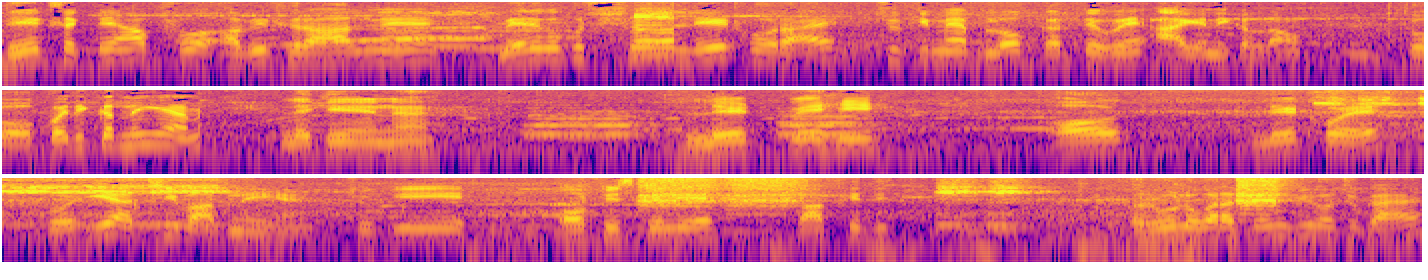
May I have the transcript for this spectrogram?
देख सकते हैं आप, अभी फ़िलहाल में मेरे को कुछ लेट हो रहा है, क्योंकि मैं ब्लॉक करते हुए आगे निकल रहा हूँ। तो कोई दिक्कत नहीं है हमें। लेकिन, लेट पे ही और लेट होए तो ये अच्छी बात नहीं है, क्योंकि ऑफ़िस के लिए काफ़ी रूल वगैरह चेंज भी हो चुका है,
